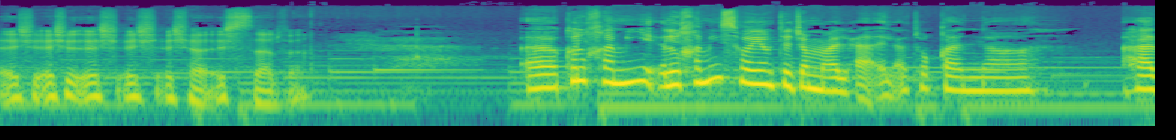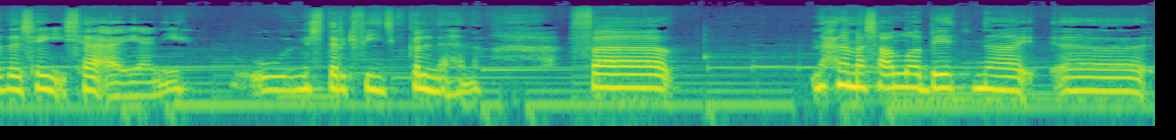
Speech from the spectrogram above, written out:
إيش إيش إيش إيش إيش إيش السالفة؟ آه كل خميس الخميس هو يوم تجمع العائلة. أتوقع أن هذا شيء شائع يعني ونشترك فيه كلنا هنا. ف نحن ما شاء الله بيتنا آه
